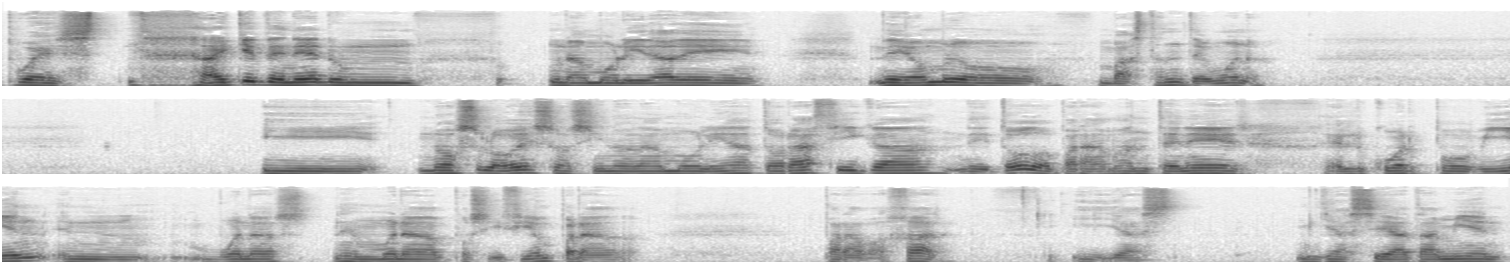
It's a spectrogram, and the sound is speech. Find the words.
pues hay que tener un, una movilidad de, de hombro bastante buena. Y no solo eso, sino la movilidad torácica, de todo, para mantener el cuerpo bien en buenas en buena posición para para bajar y ya, ya sea también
